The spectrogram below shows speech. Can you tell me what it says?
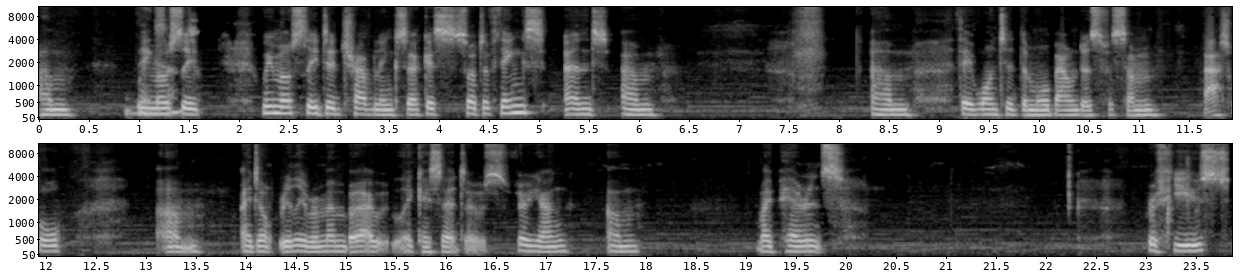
Um, we Makes mostly sense. we mostly did traveling circus sort of things, and um, um, they wanted the moorbounders for some battle. Um, I don't really remember. I like I said, I was very young. Um, my parents refused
